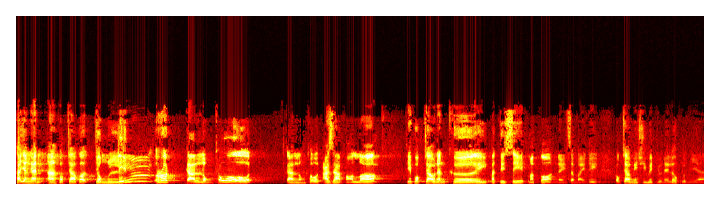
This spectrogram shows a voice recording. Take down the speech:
ถ้าอย่างนั้นอะพวกเจ้าก็จงลิ้มรสการลงโทษ การลงโทษอาซาบของอัลลอฮ์ ที่พวกเจ้านั้นเคยปฏิเสธมาก่อนในสมัยที่ พวกเจ้ามีชีวิตอยู่ในโลกดุนยา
